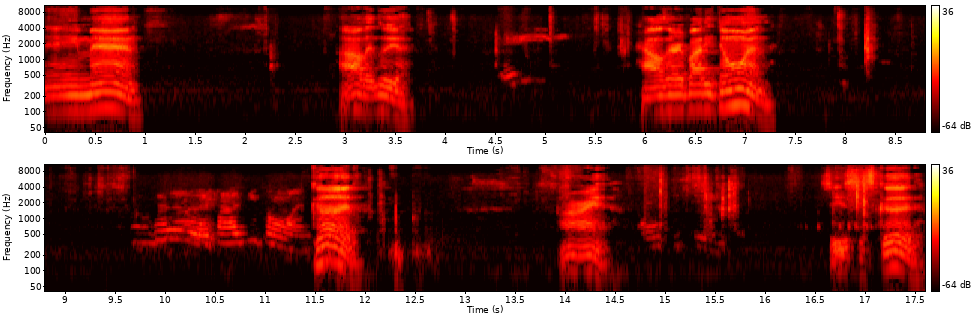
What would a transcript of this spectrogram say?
Amen. Hallelujah. How's everybody doing? Good. How you doing? Good. All right. Jesus is good.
